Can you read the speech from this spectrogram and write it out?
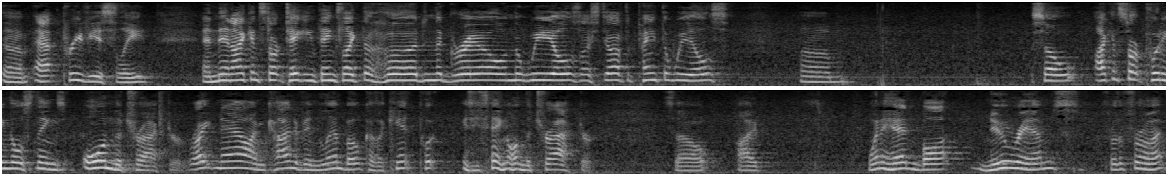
um, at previously. And then I can start taking things like the hood and the grill and the wheels. I still have to paint the wheels. Um, so I can start putting those things on the tractor. Right now I'm kind of in limbo because I can't put anything on the tractor. So I went ahead and bought new rims for the front.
